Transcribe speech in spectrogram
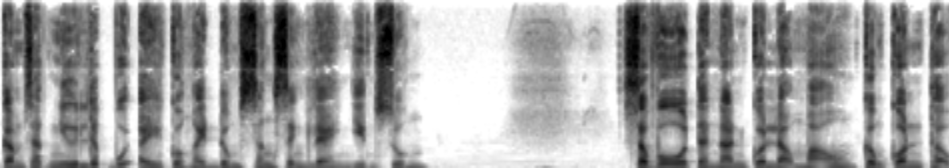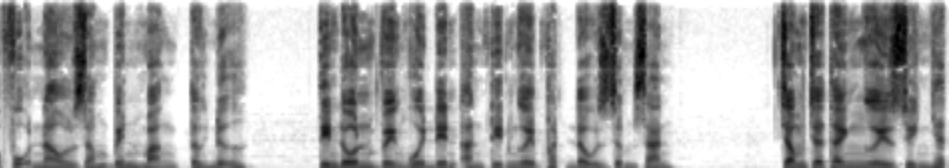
cảm giác như lớp bụi ấy của ngày đốm sáng xanh lẻ nhìn xuống. Sau vụ tai nạn của lão Mão, Không còn thợ phụ nào dám bén mạng tới nữa. Tin đồn về ngôi đền ăn thịt người bắt đầu dâm gian. Chồng trở thành người duy nhất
